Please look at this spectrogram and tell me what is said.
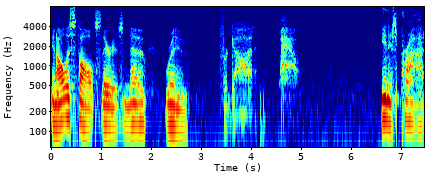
In all his thoughts, there is no room for God. In his pride.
